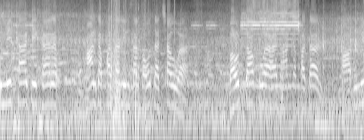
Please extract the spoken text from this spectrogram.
उम्मीद था कि खैर धान का फ़सल इन साल बहुत अच्छा हुआ। बहुत टॉप हुआ है धान का फ़सल। आदमी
